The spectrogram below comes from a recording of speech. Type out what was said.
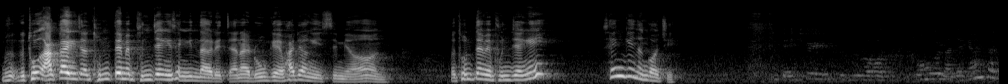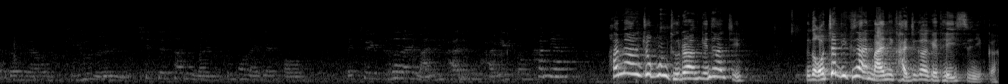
그돈 아까 얘기했잖아 돈 때문에 분쟁이 생긴다 그랬잖아 록에 화령이 있으면 돈 때문에 분쟁이 생기는 거지. 근데 애초에 그거 도움을 만약에 한다 그러면 비율을 7대 3이나 6대 4나 이래서 애초에 그 하면 하면 조금 덜하긴 하지. 근데 어차피 그 사람이 많이 가져가게 돼 있으니까.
